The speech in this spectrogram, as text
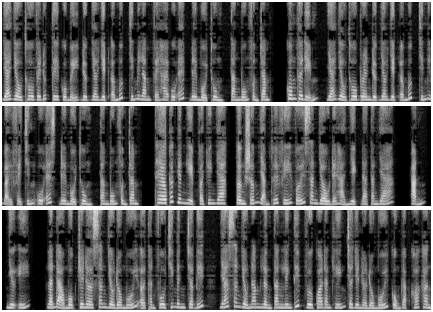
giá dầu thô wti của Mỹ được giao dịch ở mức 95,2 USD mỗi thùng, tăng 4%. Cùng thời điểm, giá dầu thô Brent được giao dịch ở mức 97,9 USD mỗi thùng, tăng 4%. Theo các doanh nghiệp và chuyên gia, cần sớm giảm thuế phí với xăng dầu để hạ nhiệt đà tăng giá. Ảnh, như ý. Lãnh đạo một trainer xăng dầu đầu mối ở thành phố Hồ Chí Minh cho biết, giá xăng dầu 5 lần tăng liên tiếp vừa qua đang khiến cho trainer đầu mối cũng gặp khó khăn.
